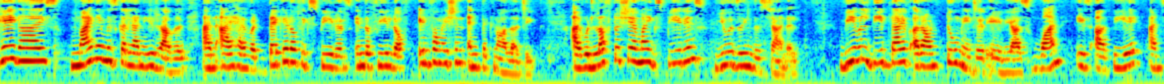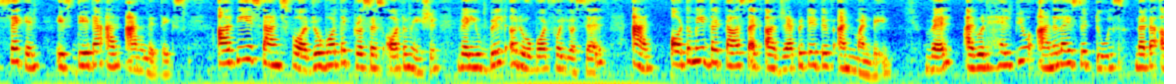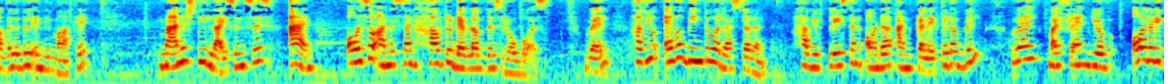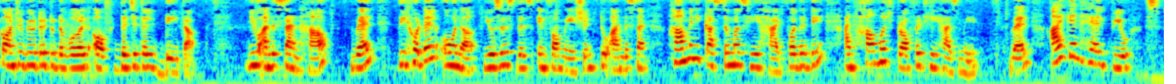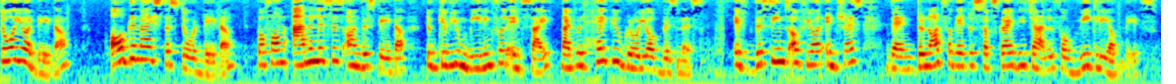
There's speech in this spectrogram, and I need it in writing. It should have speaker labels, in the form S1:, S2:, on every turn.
S1: Hey guys, my name is Kalyani Raval and I have a decade of experience in the field of information and technology. I would love to share my experience using this channel. We will deep dive around two major areas. One is RPA and second is data and analytics. RPA stands for Robotic Process Automation where you build a robot for yourself and automate the tasks that are repetitive and mundane. Well, I would help you analyze the tools that are available in the market, manage the licenses and also understand how to develop this robots. Well, have you ever been to a restaurant? Have you placed an order and collected a bill? Well, my friend, you have already contributed to the world of digital data. You understand how? Well, the hotel owner uses this information to understand how many customers he had for the day and how much profit he has made. Well, I can help you store your data, organize the stored data, perform analysis on this data to give you meaningful insight that will help you grow your business. If this seems of your interest, then do not forget to subscribe the channel for weekly updates.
